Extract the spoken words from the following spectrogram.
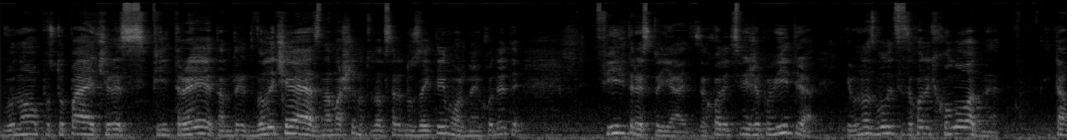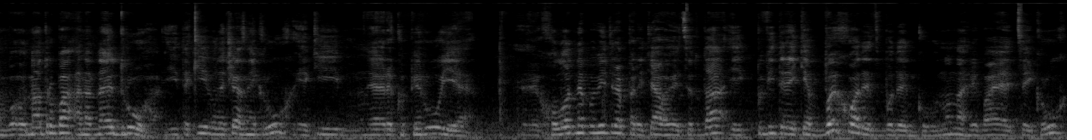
Воно поступає через фільтри, там величезна машина, туди всередину зайти можна і ходити. Фільтри стоять, заходить свіже повітря, і воно з вулиці заходить холодне. Там одна труба, а над нею друга. І такий величезний круг, який е, рекуперує е, холодне повітря, перетягується туди, і повітря, яке виходить з будинку, воно нагріває цей круг,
